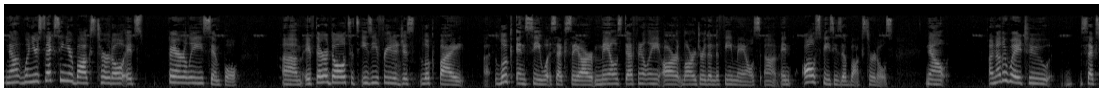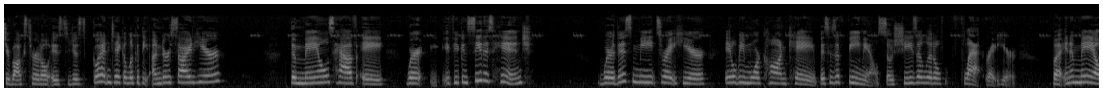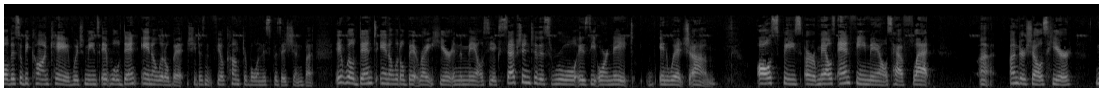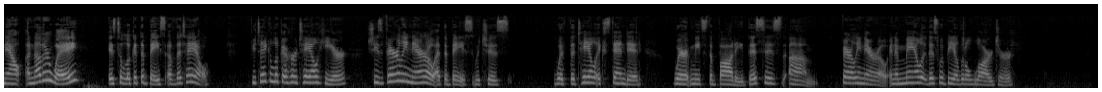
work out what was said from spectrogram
Now, when you're sexing your box turtle, it's fairly simple. Um, if they're adults, it's easy for you to just look by uh, look and see what sex they are. Males definitely are larger than the females um, in all species of box turtles. Now, another way to sex your box turtle is to just go ahead and take a look at the underside here. The males have a where if you can see this hinge where this meets right here, it will be more concave. This is a female, so she's a little flat right here. But in a male, this will be concave, which means it will dent in a little bit. She doesn't feel comfortable in this position, but it will dent in a little bit right here in the males. The exception to this rule is the ornate, in which um, all species, or males and females, have flat uh, undershells here. Now, another way is to look at the base of the tail. If you take a look at her tail here, she's fairly narrow at the base, which is with the tail extended where it meets the body. This is um, fairly narrow. In a male, this would be a little larger.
